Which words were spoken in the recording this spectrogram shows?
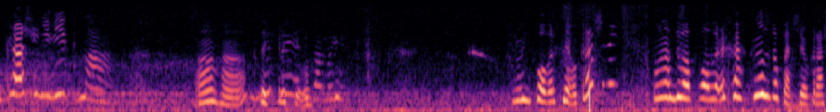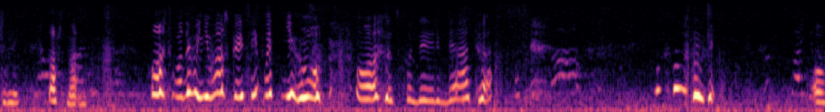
окрашені вікна. Ага, кстати, красиво. Другий поверх не окрашений. У нас два поверха. Ну, зато перший окрашений. Тож норм. Господи, мені важко йти по снігу. Господи, ребята. О,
